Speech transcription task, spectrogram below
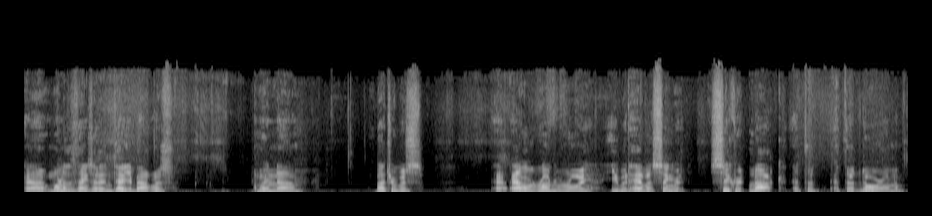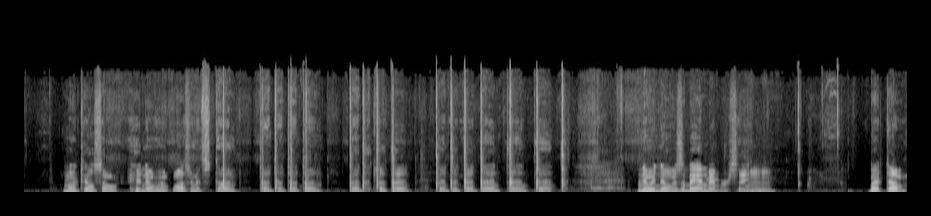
Uh, one of the things I didn't tell you about was when um, Buttrey was out on the road with Roy, he would have a secret secret knock at the at the door on the motel, so he'd know who it was, and it's dun dun dun dun dun dun dun dun dun dun dun dun dun dun. Knew know it was a band member. See, but um,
